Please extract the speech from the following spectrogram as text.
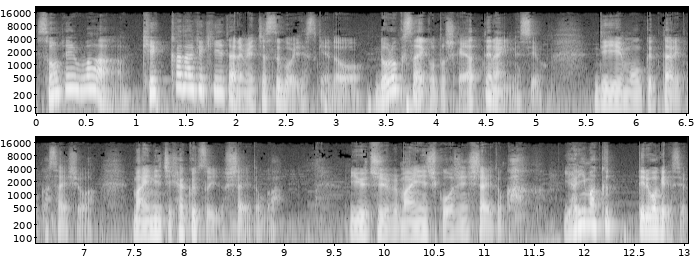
それは結果だけ聞いたらめっちゃすごいですけど、泥臭いことしかやってないんですよ。DM を送ったりとか最初は。毎日100ツイートしたりとか、YouTube 毎日更新したりとか、やりまくってるわけですよ。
